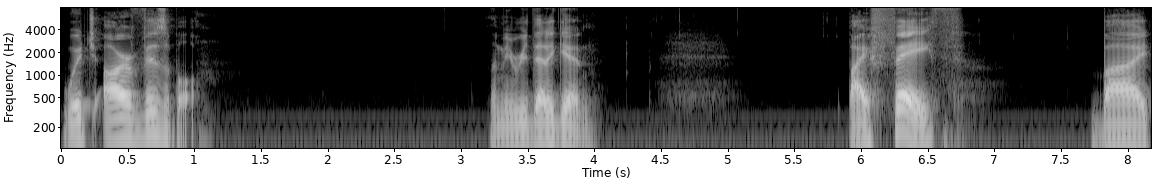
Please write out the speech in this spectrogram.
which are visible. Let me read that again. By faith, by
